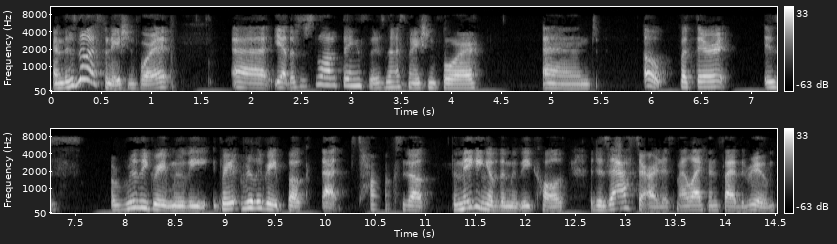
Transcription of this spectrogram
and there's no explanation for it. Uh, yeah, there's just a lot of things there's no explanation for. And, oh, but there is a really great movie, great, really great book that talks about the making of the movie called The Disaster Artist, My Life Inside the Room,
